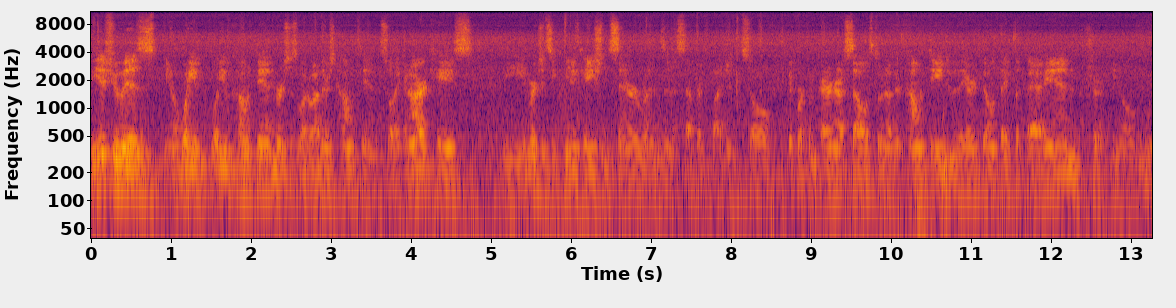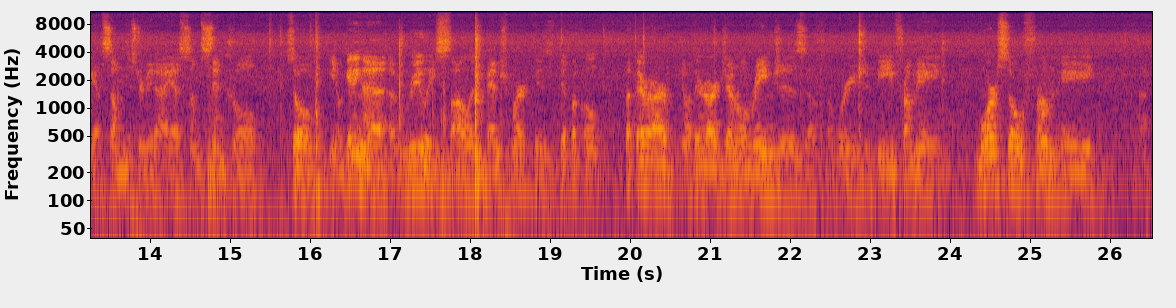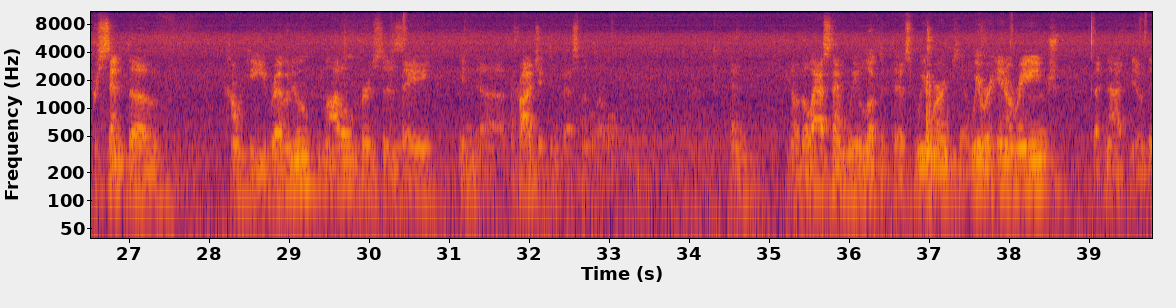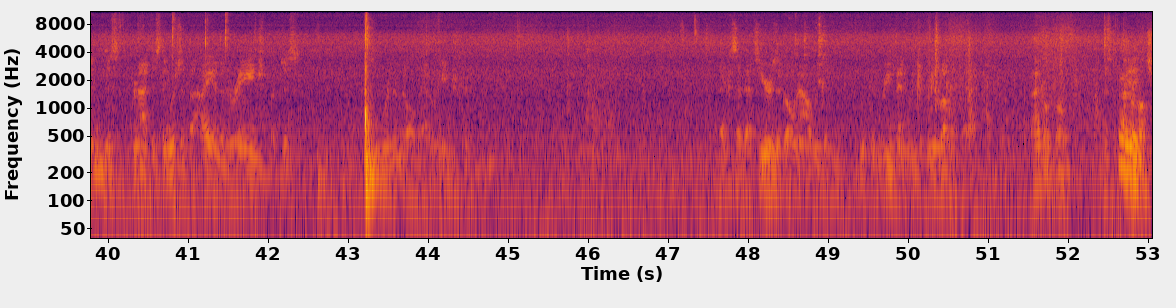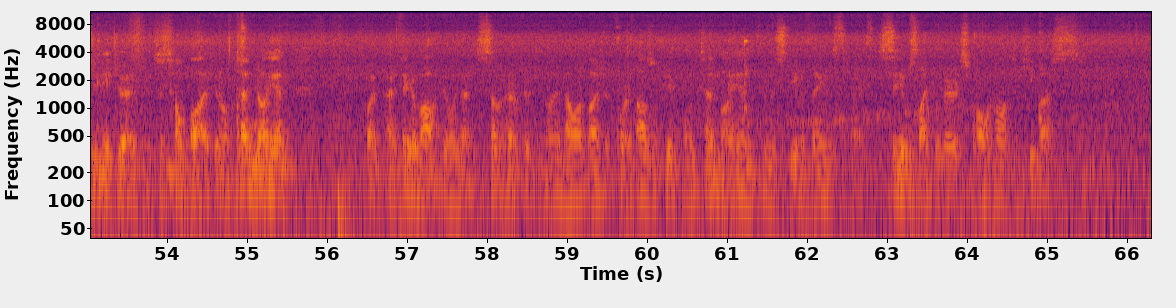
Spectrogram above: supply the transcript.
The issue is, you know, what do you, what do you count in versus what do others count in? So like in our case, the Emergency Communications Center runs in a separate budget. So if we're comparing ourselves to another county, do they or don't they put that in? Sure. You know, we have some distributed IS, some central. So, you know, getting a, a really solid benchmark is difficult, but there are, you know, there are general ranges of, of where you should be from a, more so from a uh, percent of county revenue model versus a, in, uh, project investment level. And, you know, the last time we looked at this, we weren't, uh, we were in a range, but not, you know, didn't just, we're not distinguished at the high end of the range, but just somewhere in the middle of that range. Like I said, that's years ago now, we could, we could revent, we could relook at that. I don't know, I don't know. if you need to, it's just helpful, you know, ten million, but I think about, you know, we got seven hundred fifty million dollar budget, four thousand people, and ten million in the scheme of things seems like a very small amount to keep us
